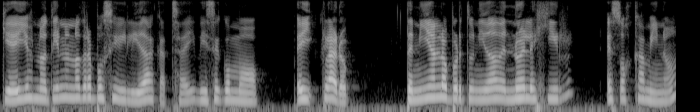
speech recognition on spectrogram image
que ellos no tienen otra posibilidad, ¿cachai? Dice como, ey, claro, tenían la oportunidad de no elegir esos caminos,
